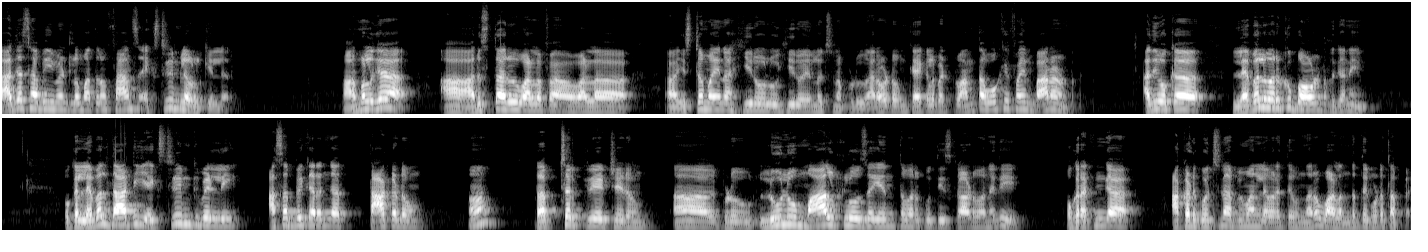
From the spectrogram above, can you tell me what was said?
రాజ్యసభ ఈవెంట్లో మాత్రం ఫ్యాన్స్ ఎక్స్ట్రీమ్ లెవెల్కి వెళ్ళారు. నార్మల్గా అరుస్తారు వాళ్ళ వాళ్ళ ఇష్టమైన హీరోలు హీరోయిన్లు వచ్చినప్పుడు అరవటం కేకలు పెట్టడం అంతా ఓకే ఫైన్ బాగానే ఉంటుంది. అది ఒక లెవెల్ వరకు బాగుంటుంది కానీ ఒక లెవెల్ దాటి ఎక్స్ట్రీమ్కి వెళ్ళి అసభ్యకరంగా తాకడం రప్చర్ క్రియేట్ చేయడం ఇప్పుడు లూలు మాల్ క్లోజ్ అయ్యేంత వరకు తీసుకురావడం అనేది ఒక రకంగా అక్కడికి వచ్చిన అభిమానులు ఎవరైతే ఉన్నారో వాళ్ళందరితో కూడా తప్పే.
